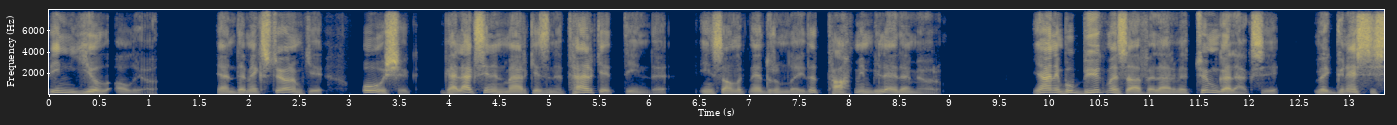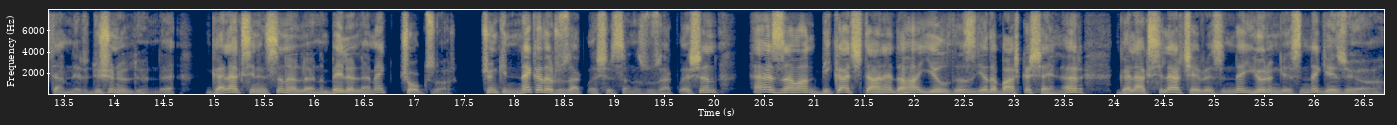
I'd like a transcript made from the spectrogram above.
bin yıl alıyor. Yani demek istiyorum ki, o ışık, galaksinin merkezini terk ettiğinde, insanlık ne durumdaydı tahmin bile edemiyorum. Yani bu büyük mesafeler ve tüm galaksi ve güneş sistemleri düşünüldüğünde, galaksinin sınırlarını belirlemek çok zor. Çünkü ne kadar uzaklaşırsanız uzaklaşın, her zaman birkaç tane daha yıldız ya da başka şeyler galaksiler çevresinde yörüngesinde geziyor.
